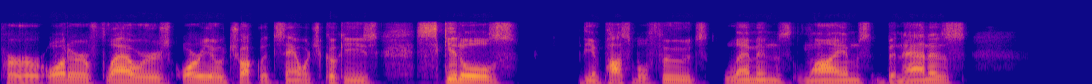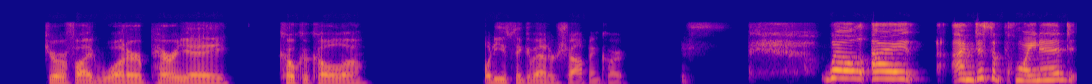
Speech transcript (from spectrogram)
per her order flowers oreo chocolate sandwich cookies skittles the impossible foods, lemons, limes, bananas, purified water, Perrier, Coca Cola. What do you think about her shopping cart? Well, I I'm disappointed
